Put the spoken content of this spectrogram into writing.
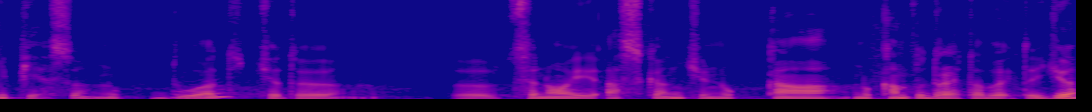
një pjesë, nuk dua mhm. që të të cenoj askënd që nuk, ka, nuk kam të drejtë ta bëj këtë gjë,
